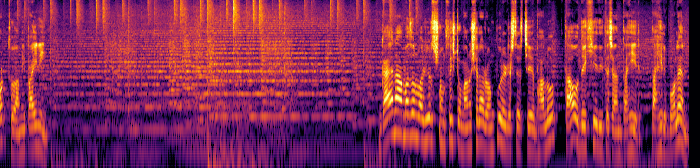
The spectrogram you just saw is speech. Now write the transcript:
অর্থ আমি পাইনি। গায়ানা আমাজন ওয়ারিয়র্স সংশ্লিষ্ট মানুষেরা রংপুর রাইডার্সের চেয়ে ভালো তাও দেখিয়ে দিতে চান তাহির। তাহির বলেন,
